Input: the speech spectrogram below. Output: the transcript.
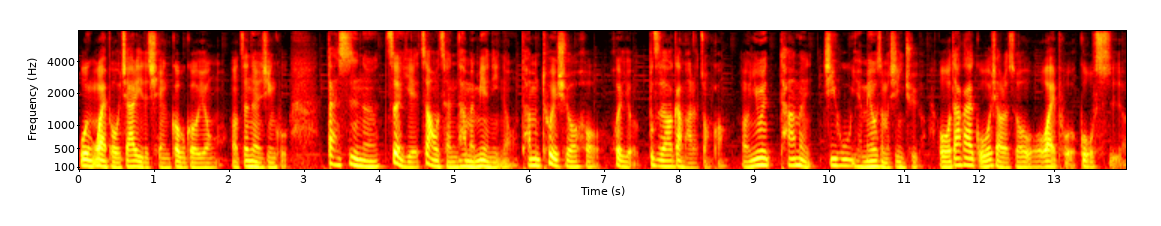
问外婆家里的钱够不够用哦，真的很辛苦。但是呢，这也造成他们面临哦，他们退休后会有不知道干嘛的状况哦，因为他们几乎也没有什么兴趣。我大概国小的时候，我外婆过世了，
